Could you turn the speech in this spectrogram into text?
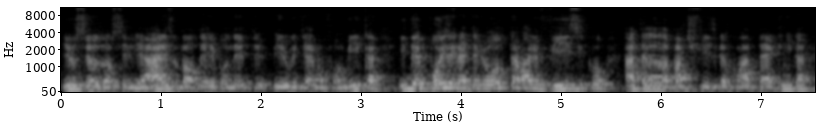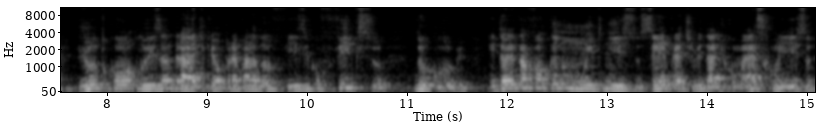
e os seus auxiliares, o Walter Riboneto e o Guilherme Formica, e depois ainda teve outro trabalho físico, atrelando a parte física com a técnica, junto com Luiz Andrade, que é o preparador físico fixo do clube. Então ele está focando muito nisso. Sempre a atividade começa com isso,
